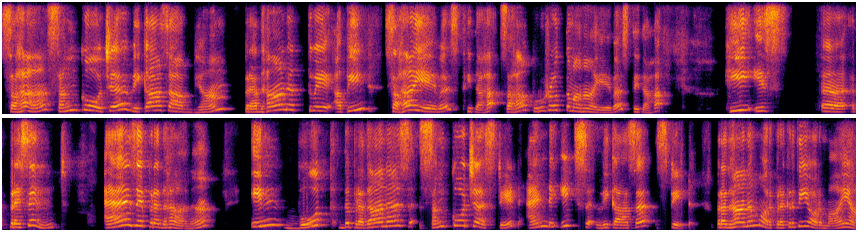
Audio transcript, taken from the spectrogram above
Saha Sankocha Vikasabhyam Pradhanatve api Saha eva sthitaha. Saha Purushottamaha eva sthitaha. He is uh, present as a pradhana in both the pradhanas sankocha state and its vikasa state pradhanam or prakriti or maya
